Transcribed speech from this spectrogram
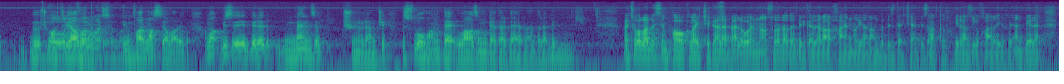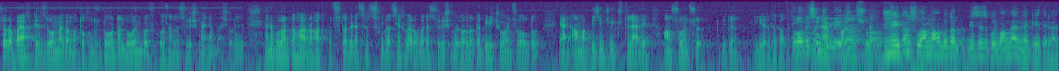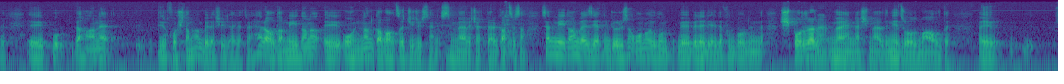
böyük Dolğun material informasiya var informasiya var idi. Amma biz e, belə məncə düşünürəm ki, biz Slovanı də, lazımı qədər dəyərləndirə bilmirdik. Bəlkə ola bilsin PAOK-la 2 qələbəli oyundan sonra da bir qədər arxayınlıq yarandı bizdə ki, biz artıq biraz yuxarıyıq. Yəni belə sonra bayaq dediniz o məqama toxundunuz. Doğrudan da oyun boyu futbolçular da sürüşməklə məşğul idi. Yəni bunlar daha rahat buçda belə sır çıxmırdı. Çexlər o qədər sürüşmürdü. Onlarda 1-2 oyunçu oldu. Yəni amma bizim kimi kütləvi hansı oyunçu bütün yerdə qalır. Ola Yəni, bu bilsin nə ki, meydan sulanmış. Meydan sulanmağı burada biziz Qurban müəllim də qeyd elədi. E, bu bəhanə deyir xoşlamıram belə şeylər gətirən. Hər halda meydana e, oyundan qabaqca girirsən, isim və hərəkətləri qaçırsan. Sən meydanın vəziyyətini görürsən, ona uyğun e, belə deyək də futbol şporlar Bəli. müəyyənləşməlidir, necə olmalıdır. E,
